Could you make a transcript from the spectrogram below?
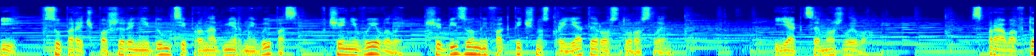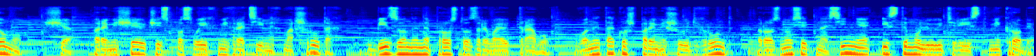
І, всупереч поширеній думці про надмірний випас, вчені виявили, що бізони фактично сприяти росту рослин. Як це можливо? Справа в тому, що, переміщаючись по своїх міграційних маршрутах, бізони не просто зривають траву, вони також перемішують ґрунт, розносять насіння і стимулюють ріст мікробів.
